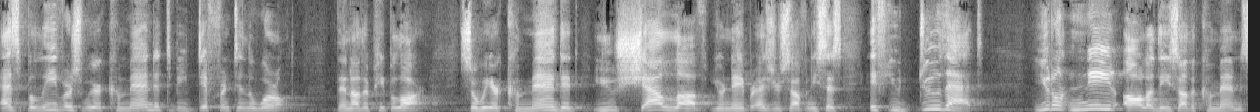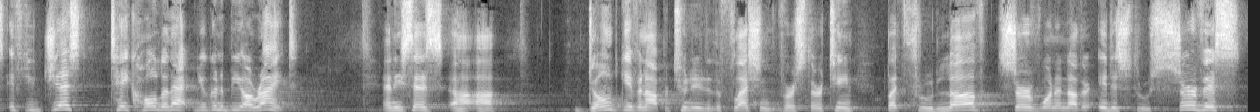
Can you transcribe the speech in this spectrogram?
As believers, we are commanded to be different in the world than other people are. So we are commanded, you shall love your neighbor as yourself. And he says, if you do that, you don't need all of these other commandments. If you just take hold of that, you're going to be all right. And he says, uh, uh, don't give an opportunity to the flesh in verse 13, but through love serve one another. It is through service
